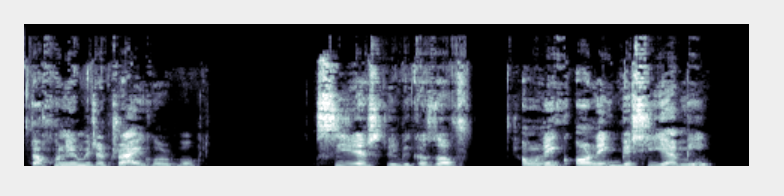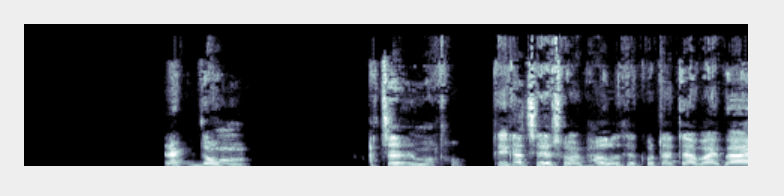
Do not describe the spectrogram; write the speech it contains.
তখনই আমি এটা ট্রাই করব। সিরিয়াসলি বিকজ অফ অনেক অনেক বেশি আমি একদম আচারের মতো। ঠিক আছে, সবাই ভালো থেকো, টাটা বাই বাই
